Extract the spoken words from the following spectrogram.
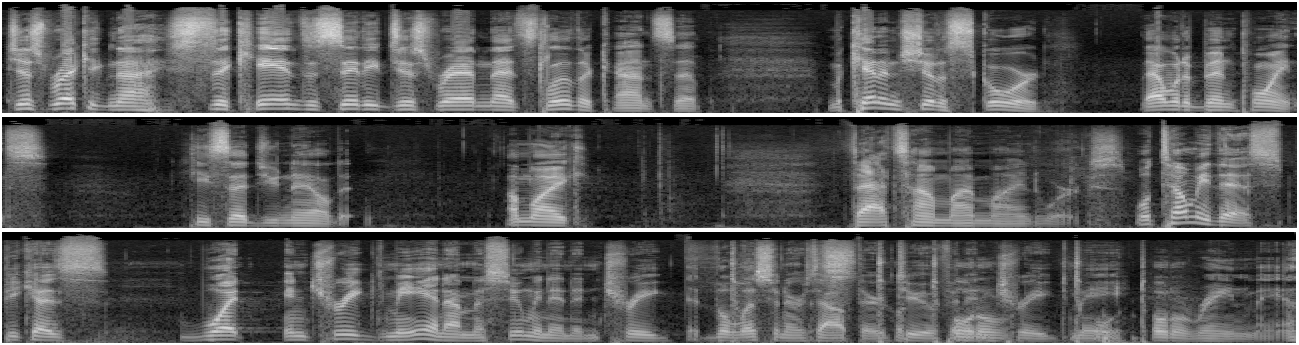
Just recognize that Kansas City just ran that slither concept. McKinnon should have scored. That would have been points. He said you nailed it. I'm like, that's how my mind works. Well, tell me this because what intrigued me, and I'm assuming it intrigued the listeners out there too, if it intrigued me. Total rain man.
